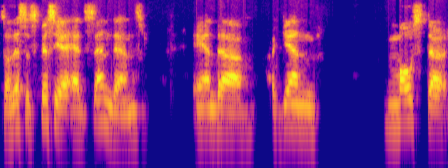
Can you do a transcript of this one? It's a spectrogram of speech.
So this is Physcia ascendens, and uh, again, most uh,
